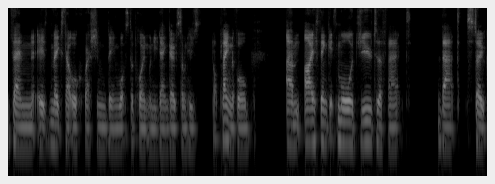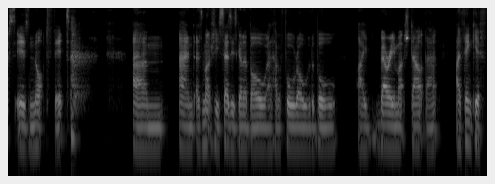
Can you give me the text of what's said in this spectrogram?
then it makes that awkward question being what's the point when you then go to someone who's not playing the form. Um, I think it's more due to the fact that Stokes is not fit. um, and as much as he says he's going to bowl and have a full roll with the ball, I very much doubt that. I think if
